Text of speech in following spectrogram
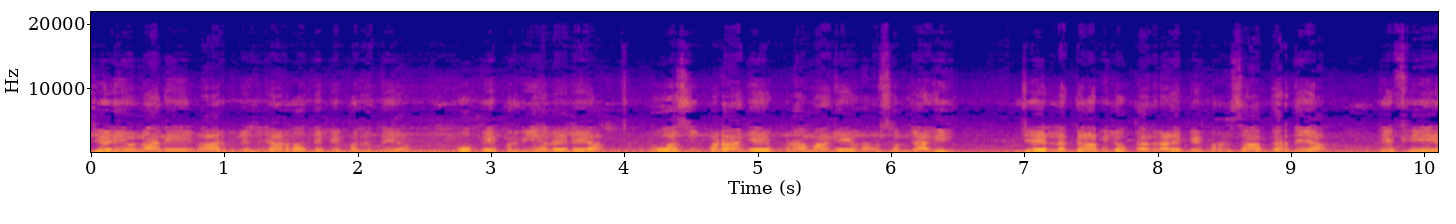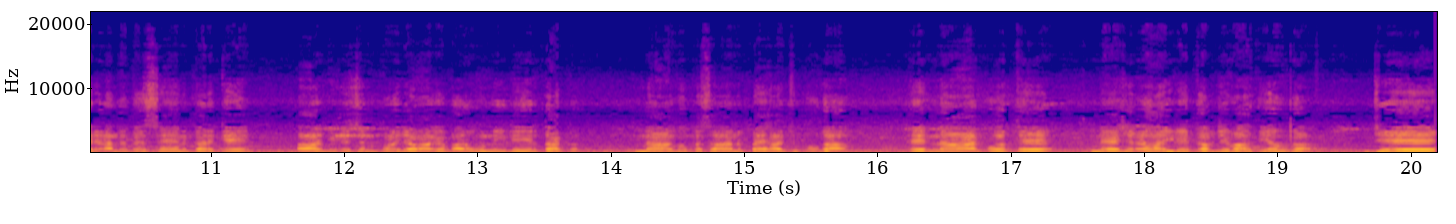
ਜਿਹੜੇ ਉਹਨਾਂ ਨੇ ਆਰਬਿਟ੍ਰੇਸ਼ਨ ਜਾਣ ਵਾਸਤੇ ਪੇਪਰ ਦਿੱਤੇ ਆ, ਉਹ ਪੇਪਰ ਵੀ ਹਲੇ ਲਏ ਆ। ਉਹ ਅਸੀਂ ਪੜਾਂਗੇ ਪੜਾਵਾਂਗੇ ਉਹਨਾਂ ਨੂੰ ਸਮਝਾਂਗੇ। ਜੇ ਲੱਗਾ ਵੀ ਲੋਕਾਂ ਦੇ ਨਾਲੇ ਪੇਪਰ ਇਨਸਾਫ ਕਰਦੇ ਆ, ਤੇ ਫੇਰ ਇਹਨਾਂ ਦੇ ਉੱਤੇ ਸਾਈਨ ਕਰਕੇ ਆਰਬਿਟ੍ਰੇਸ਼ਨ ਕੋਲ ਜਾਵਾਂਗੇ, ਪਰ ਉਨੀ ਦੇਰ ਤੱਕ ਨਾ ਕੋਈ ਕਿਸਾਨ ਪੈਸਾ ਚੁੱਕੂਗਾ ਤੇ ਨਾ ਕੋ ਉੱਥੇ ਨੈਸ਼ਨਲ ਹਾਈਵੇ ਕਬਜ਼ੇ ਵਾਸਤੇ ਆਊਗਾ। ਜੇ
